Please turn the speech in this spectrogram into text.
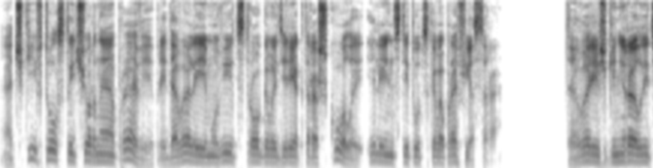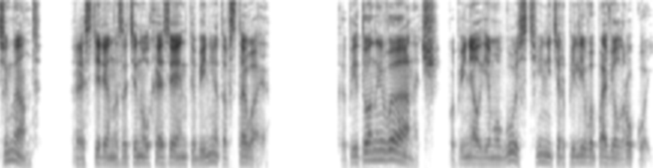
Очки в толстой черной оправе придавали ему вид строгого директора школы или институтского профессора. «Товарищ генерал-лейтенант», — растерянно затянул хозяин кабинета, вставая. «Капитан Иваныч», — попенял ему гость и нетерпеливо повел рукой.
